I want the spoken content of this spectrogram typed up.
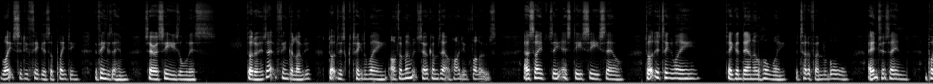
white suited figures are pointing their fingers at him. Sarah sees all this. Doctor, is that finger loaded? Doctor is taken away. After a moment, Sarah comes out of hiding, follows. Outside the SDC cell, Doctor is taken away, taken down a hallway with a telephone on the wall, an entrance end, a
